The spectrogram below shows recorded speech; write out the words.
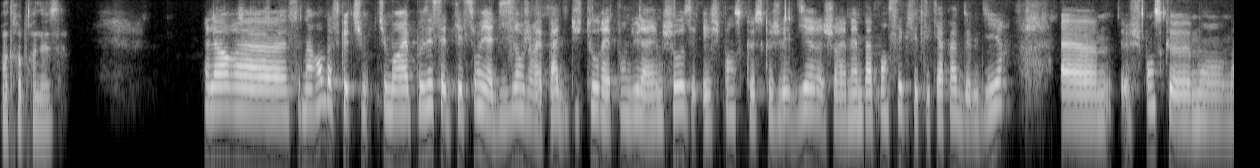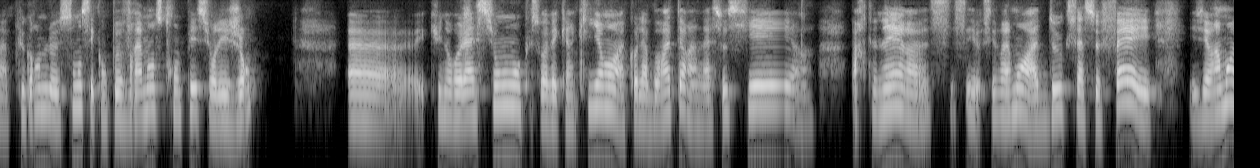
entrepreneuse alors, c'est marrant parce que tu, m'aurais posé cette question il y a dix ans, j'aurais pas du tout répondu la même chose et je pense que ce que je vais dire, j'aurais même pas pensé que j'étais capable de le dire. je pense que ma plus grande leçon, c'est qu'on peut vraiment se tromper sur les gens euh, qu'une relation, que ce soit avec un client, un collaborateur, un associé, un partenaire, c'est vraiment à deux que ça se fait. Et, j'ai vraiment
